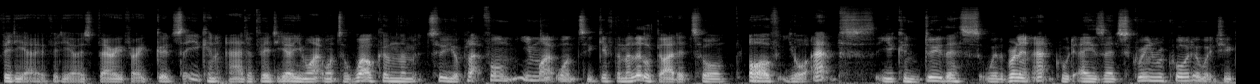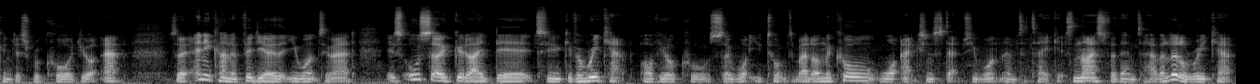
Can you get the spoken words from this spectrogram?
video. Video is very, very good. So you can add a video. You might want to welcome them to your platform. You might want to give them a little guided tour of your apps. You can do this with a brilliant app called AZ Screen Recorder, which you can just record your app. So any kind of video that you want to add. It's also a good idea to give a recap of your calls. So what you talked about on the call, what action steps you want them to take. It's nice for them to have a little recap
